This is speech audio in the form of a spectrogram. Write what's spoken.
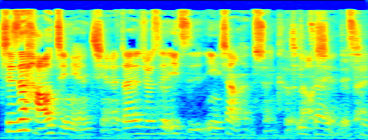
其实好几年前了，但是就是一直印象很深刻到现在。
